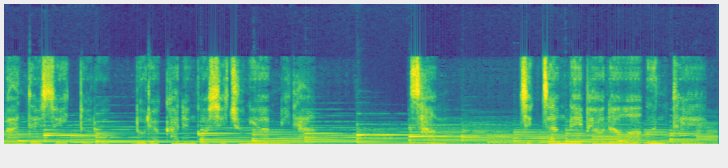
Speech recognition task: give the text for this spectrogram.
만들 수 있도록 노력하는 것이 중요합니다. 3. 직장 내 변화와 은퇴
